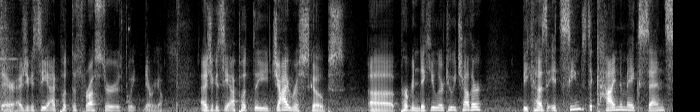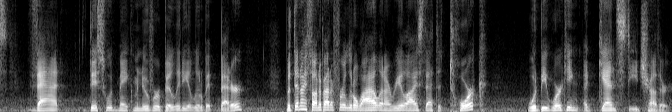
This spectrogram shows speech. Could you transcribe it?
there. As you can see, I put the thrusters... Wait, there we go. As you can see, I put the gyroscopes uh, perpendicular to each other because it seems to kind of make sense that this would make maneuverability a little bit better. But then I thought about it for a little while and I realized that the torque would be working against each other.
